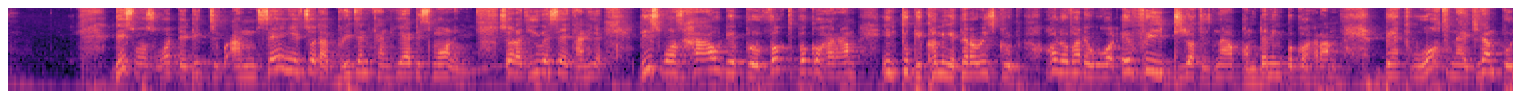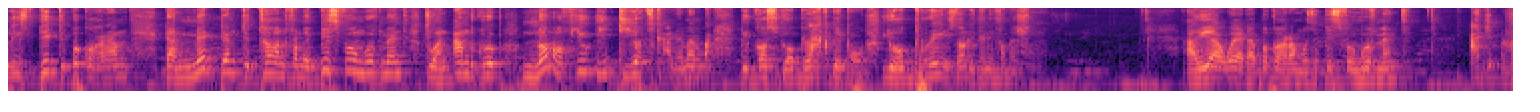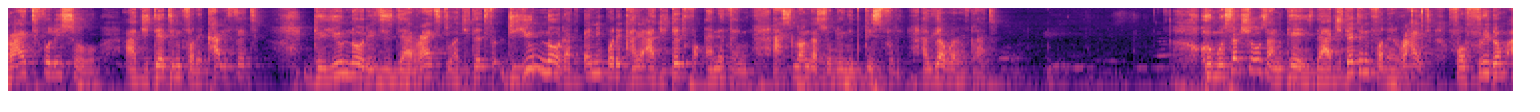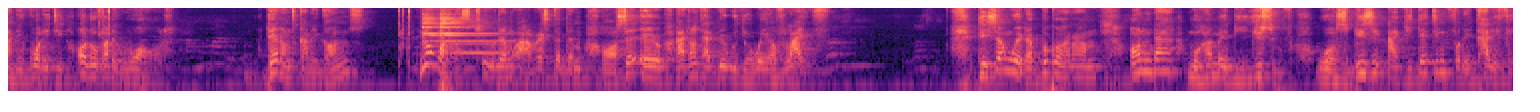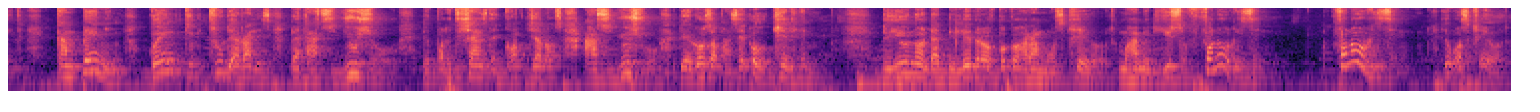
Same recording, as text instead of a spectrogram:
This was what they did to. I'm saying it so that Britain can hear this morning, so that USA can hear. This was how they provoked Boko Haram into becoming a terrorist group all over the world. Every idiot is now condemning Boko Haram. But what Nigerian police did to Boko Haram that made them to turn from a peaceful movement to an armed group, none of you idiots can remember because you're black people. Your brains don't retain information. Are you aware that Boko Haram was a peaceful movement? Rightfully so, agitating for the caliphate. Do you know it is their right to agitate for? Do you know that anybody can agitate for anything as long as you're doing it peacefully? Are you aware of that? Homosexuals and gays, they're agitating for the right for freedom and equality all over the world. They don't carry guns. No one has killed them or arrested them or say, oh, I don't agree with your way of life. The same way that Boko Haram under Muhammad Yusuf was busy agitating for the caliphate, campaigning, going to, through their rallies, but as usual, the politicians they got jealous. As usual, they rose up and said, "Oh, kill him." Do you know that the leader of Boko Haram was killed, Muhammad Yusuf, for no reason? For no reason, he was killed,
